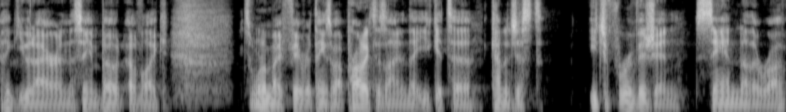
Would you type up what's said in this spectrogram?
I think you and I are in the same boat of like it's one of my favorite things about product design that you get to kind of just each revision sand another rough,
